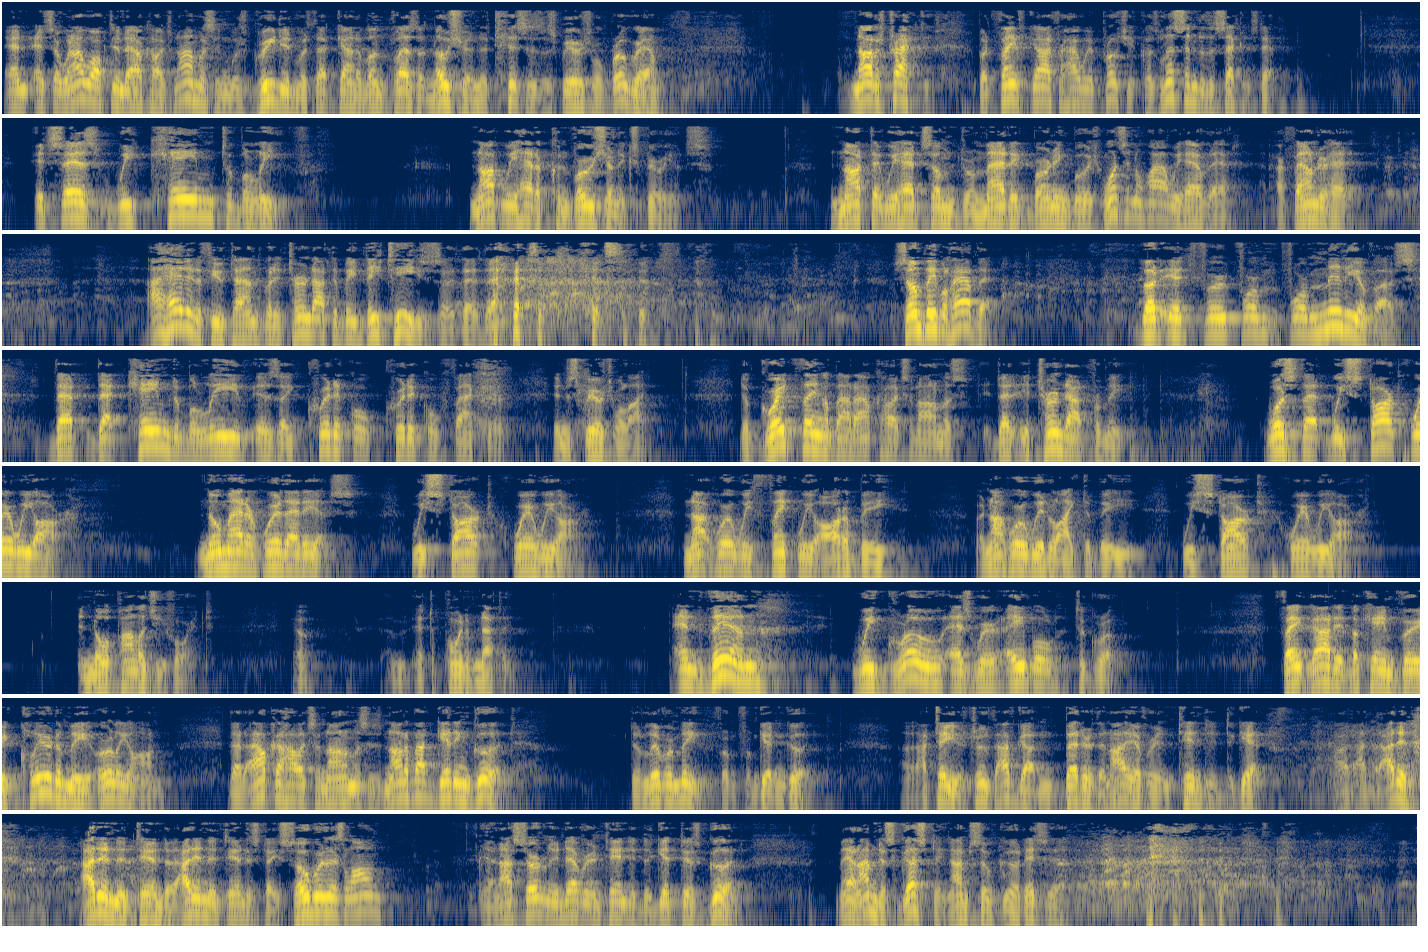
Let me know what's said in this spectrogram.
And, and so when I walked into Alcoholics Anonymous and was greeted with that kind of unpleasant notion that this is a spiritual program, not attractive. But thank God for how we approach it, because listen to the second step. It says, we came to believe. Not we had a conversion experience. Not that we had some dramatic burning bush. Once in a while we have that. Our founder had it. I had it a few times, but it turned out to be DTs. Uh, that, some people have that. But it, for, for, for many of us, that, that came to believe is a critical, critical factor in the spiritual life. The great thing about Alcoholics Anonymous that it turned out for me was that we start where we are. No matter where that is. We start where we are. Not where we think we ought to be, or not where we'd like to be. We start where we are. And no apology for it. You know, at the point of nothing. And then we grow as we're able to grow. Thank God it became very clear to me early on that Alcoholics Anonymous is not about getting good. Deliver me from, from getting good. Uh, I tell you the truth, I've gotten better than I ever intended to get. I, I, I didn't, I didn't intend to, I didn't intend to stay sober this long, and I certainly never intended to get this good. Man, I'm disgusting. I'm so good. It's, uh,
